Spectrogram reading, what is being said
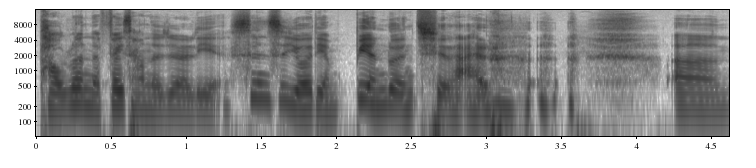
讨论的非常的热烈，甚至有点辩论起来了。嗯，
